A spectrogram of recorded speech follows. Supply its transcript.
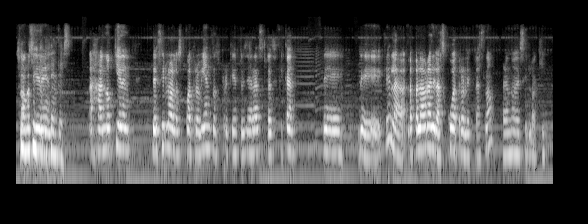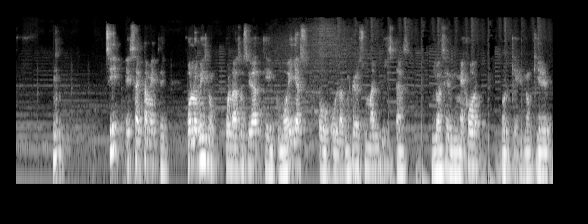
Son no más quieren, inteligentes. ajá, no quieren decirlo a los cuatro vientos, porque pues ya las clasifican de, de ¿qué? La, la palabra de las cuatro letras, ¿no? Para no decirlo aquí. Sí, exactamente. Por lo mismo, por la sociedad que como ellas o, o las mujeres son mal vistas, lo hacen mejor porque no quieren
